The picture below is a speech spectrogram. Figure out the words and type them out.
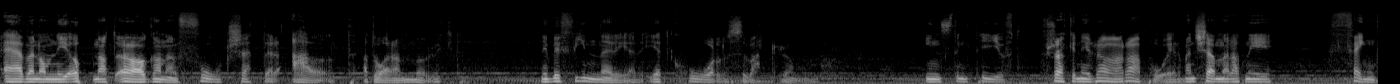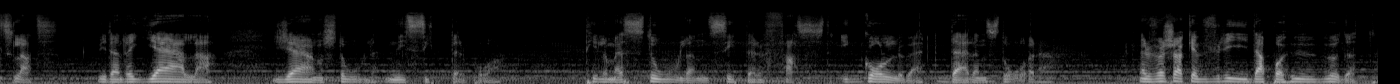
Även om ni öppnat ögonen fortsätter allt att vara mörkt. Ni befinner er i ett kolsvart rum. Instinktivt försöker ni röra på er men känner att ni fängslats vid den rejäla järnstol ni sitter på. Till och med stolen sitter fast i golvet där den står. När du försöker vrida på huvudet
